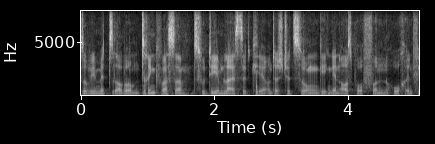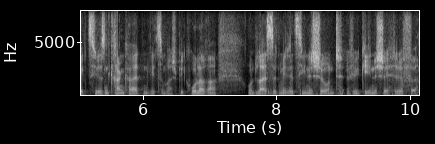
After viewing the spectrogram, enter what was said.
sowie mit sauberem Trinkwasser. Zudem leistet CARE Unterstützung gegen den Ausbruch von hochinfektiösen Krankheiten wie zum Beispiel Cholera und leistet medizinische und hygienische Hilfe.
